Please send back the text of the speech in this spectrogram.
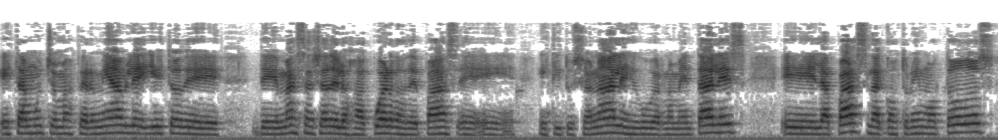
está mucho más permeable y esto de, de más allá de los acuerdos de paz eh, eh, institucionales y gubernamentales, eh, la paz la construimos todos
